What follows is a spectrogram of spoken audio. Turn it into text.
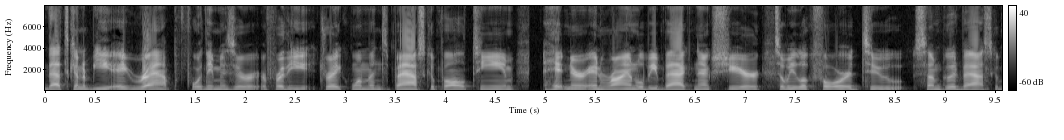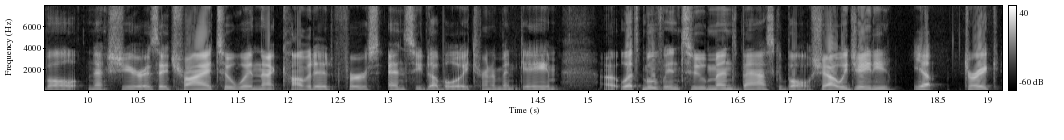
that's going to be a wrap for the Missouri for the Drake women's basketball team. Hittner and Rhine will be back next year, so we look forward to some good basketball next year as they try to win that coveted first NCAA tournament game. Uh, let's move into men's basketball, shall we, JD? Yep. Drake,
